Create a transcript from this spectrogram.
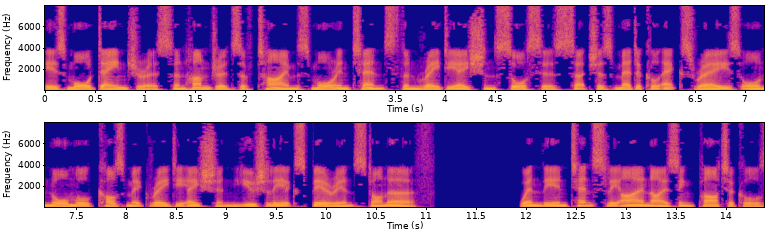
is more dangerous and hundreds of times more intense than radiation sources such as medical X-rays or normal cosmic radiation usually experienced on Earth. When the intensely ionizing particles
